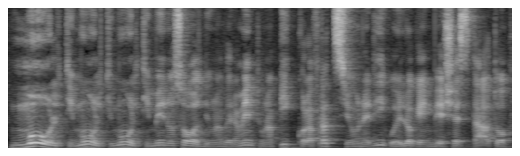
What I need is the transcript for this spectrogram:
molti, molti, molti meno soldi, una veramente una piccola frazione di quello che invece è stato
